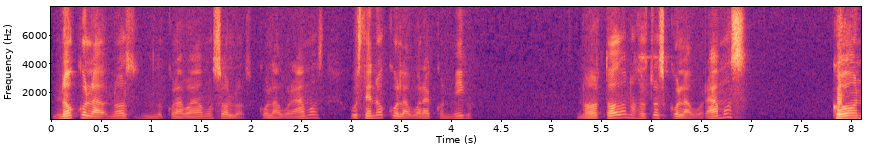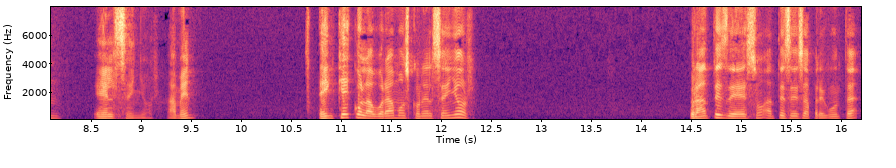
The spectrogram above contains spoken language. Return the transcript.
No, colaboramos solos, colaboramos. Usted no colabora conmigo. No, todos nosotros colaboramos con el Señor. Amén. ¿En qué colaboramos con el Señor? Pero antes de eso, antes de esa pregunta,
